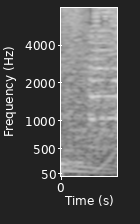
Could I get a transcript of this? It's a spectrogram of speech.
Yeah.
